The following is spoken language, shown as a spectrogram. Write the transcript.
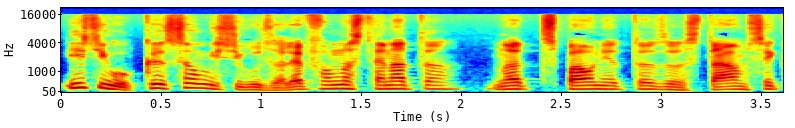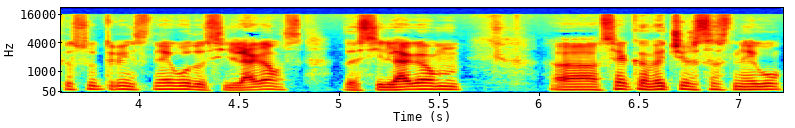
И си го късам и си го залепвам на стената, над спалнята, за да ставам всека сутрин с него, да си лягам, да си лягам а, всяка вечер с него.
